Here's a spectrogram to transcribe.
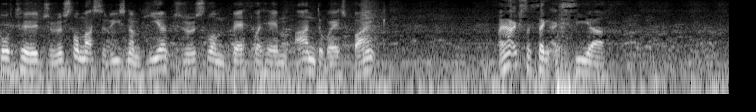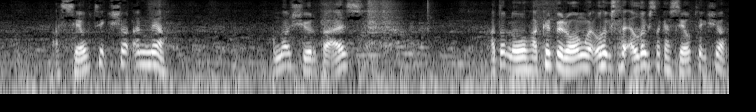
go to Jerusalem. That's the reason I'm here. Jerusalem, Bethlehem and the West Bank. I actually think I see a, a Celtic shirt in there. I'm not sure if it is. I don't know, I could be wrong, it looks like, it looks like a Celtic shirt.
